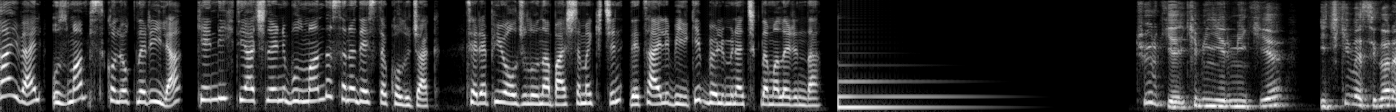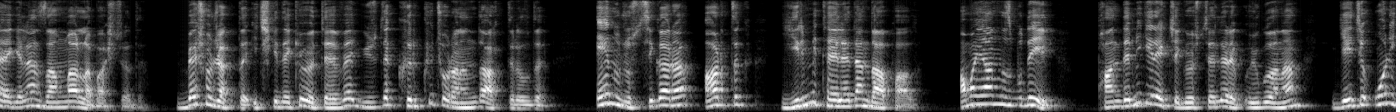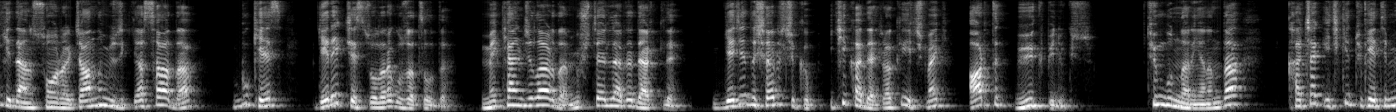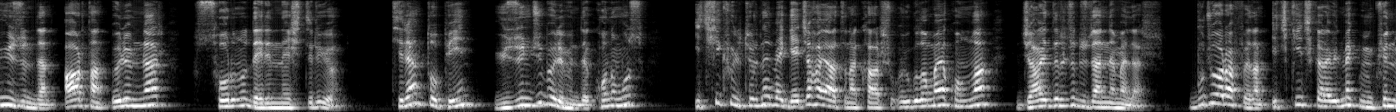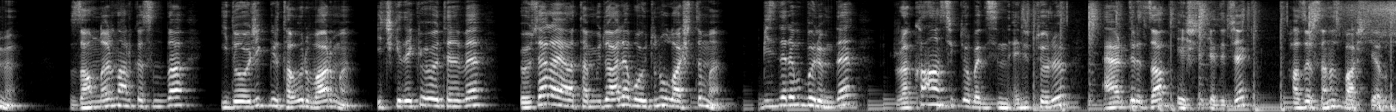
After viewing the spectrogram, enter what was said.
Hayvel, uzman psikologlarıyla kendi ihtiyaçlarını bulmanda sana destek olacak. Terapi yolculuğuna başlamak için detaylı bilgi bölümün açıklamalarında. Türkiye 2022'ye içki ve sigaraya gelen zamlarla başladı. 5 Ocak'ta içkideki ÖTV %43 oranında arttırıldı. En ucuz sigara artık 20 TL'den daha pahalı. Ama yalnız bu değil. Pandemi gerekçe gösterilerek uygulanan gece 12'den sonra canlı müzik yasağı da bu kez gerekçesiz olarak uzatıldı. Mekancılar da müşteriler de dertli. Gece dışarı çıkıp iki kadeh rakı içmek artık büyük bir lüks. Tüm bunların yanında kaçak içki tüketimi yüzünden artan ölümler sorunu derinleştiriyor. Tren Topi'nin 100. bölümünde konumuz içki kültürüne ve gece hayatına karşı uygulamaya konulan caydırıcı düzenlemeler. Bu coğrafyadan içkiyi çıkarabilmek mümkün mü? Zamların arkasında ideolojik bir tavır var mı? İçkideki ÖTV özel hayata müdahale boyutuna ulaştı mı? Bizlere bu bölümde Rakı Ansiklopedisi'nin editörü Erdir Zat eşlik edecek. Hazırsanız başlayalım.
